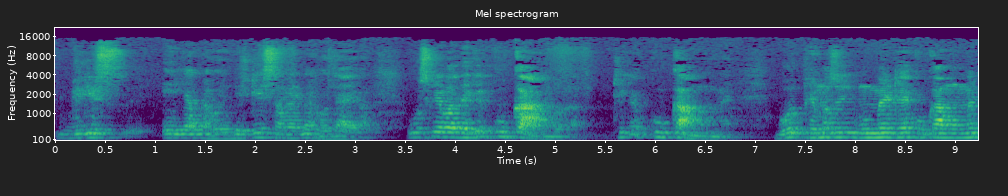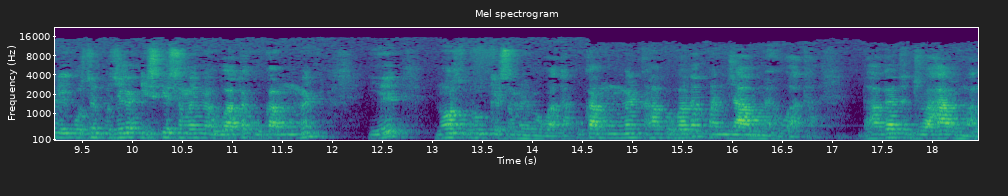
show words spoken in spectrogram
ब्रिटिश एरिया में हो, ब्रिटिश समय में हो जाएगा। उसके बाद देखिए कुका आंदोलन ठीक है? कुका मूवमेंट बहुत फ़ेमस मूवमेंट है कुका मूवमेंट ये क्वेश्चन पूछेगा, किसके समय में हुआ था कुका मूवमेंट ये नॉर्थ ग्रुप के समय में हुआ था। कुका मूवमेंट कहाँ पर हुआ था? पंजाब में हुआ था। भगत जवाहर मल,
